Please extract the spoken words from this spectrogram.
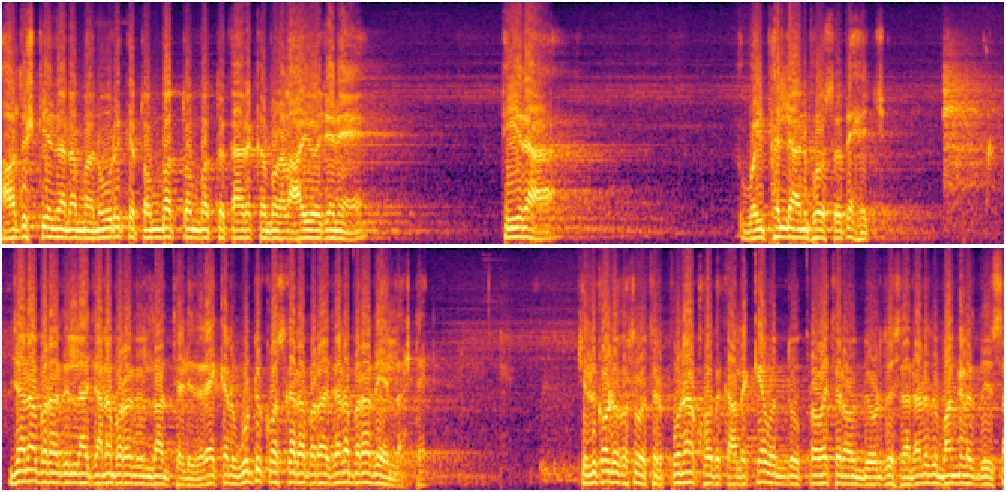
ಆ ದೃಷ್ಟಿಯಿಂದ ನಮ್ಮ ನೂರಕ್ಕೆ ತೊಂಬತ್ತೊಂಬತ್ತು ಕಾರ್ಯಕ್ರಮಗಳ ಆಯೋಜನೆ ತೀರಾ ವೈಫಲ್ಯ ಅನುಭವಿಸೋದೇ ಹೆಚ್ಚು. ಜನ ಬರೋದಿಲ್ಲ ಜನ ಬರೋದಿಲ್ಲ ಅಂತ ಹೇಳಿದರೆ ಕೆಲವು ಊಟಕ್ಕೋಸ್ಕರ ಬರೋ ಜನ ಬರೋದೇ ಇಲ್ಲ ಅಷ್ಟೇ. ತಿಳ್ಕೊಂಡೋಸ್ಕರ ಪುಣೆಗೆ ಹೋದ ಕಾಲಕ್ಕೆ ಒಂದು ಪ್ರವಚನ ಒಂದು ಎರಡು ದಿವಸ, ನಡೆದು ಮಂಗಳ ದಿವಸ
